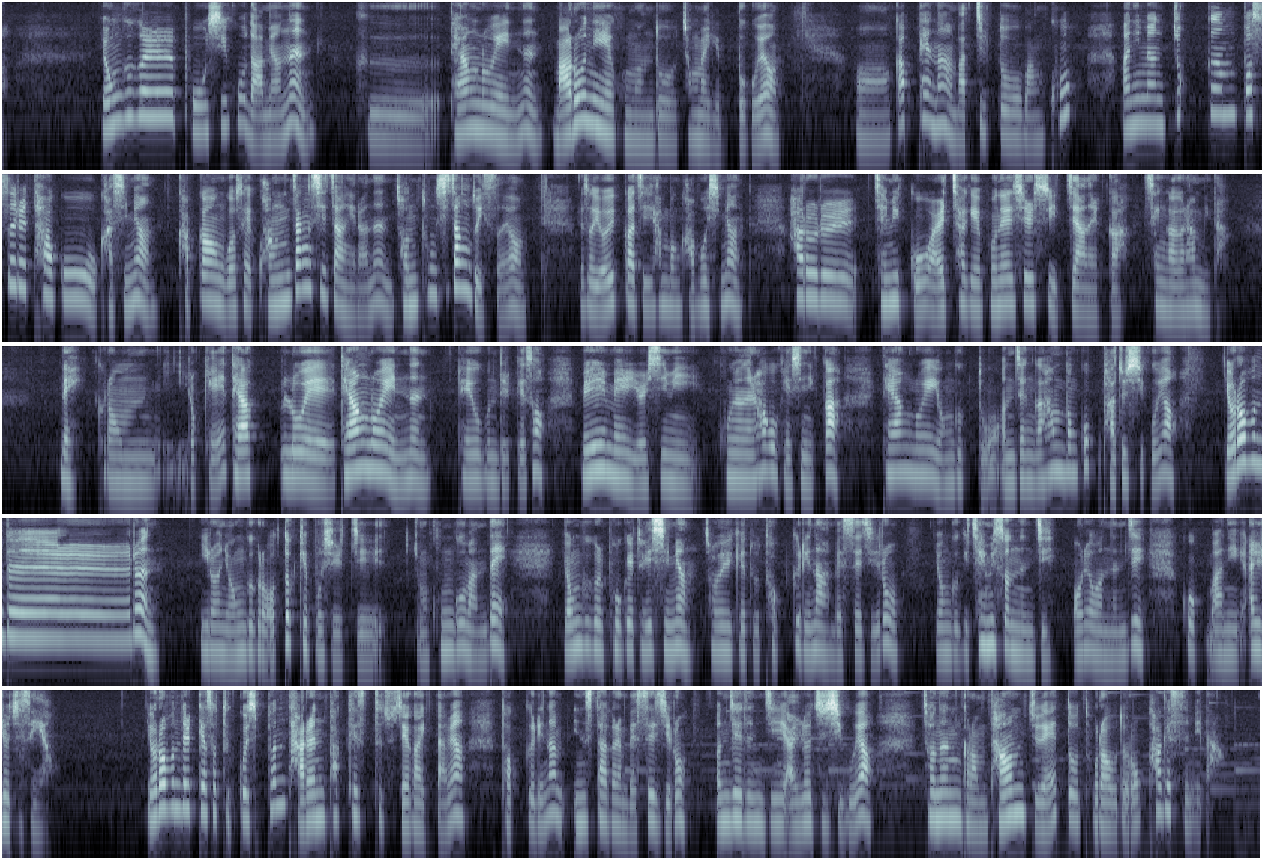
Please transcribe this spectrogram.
연극을 보시고 나면은 그 대학로에 있는 마로니에 공원도 정말 예쁘고요. 어, 카페나 맛집도 많고 아니면 쭉 조금 버스를 타고 가시면 가까운 곳에 광장시장이라는 전통시장도 있어요. 그래서 여기까지 한번 가보시면 하루를 재밌고 알차게 보내실 수 있지 않을까 생각을 합니다. 네, 그럼 이렇게 대학로에, 대학로에 있는 배우분들께서 매일매일 열심히 공연을 하고 계시니까 대학로의 연극도 언젠가 한번 꼭 봐주시고요. 여러분들은 이런 연극을 어떻게 보실지 좀 궁금한데 연극을 보게 되시면 저에게도 댓글이나 메시지로 연극이 재밌었는지 어려웠는지 꼭 많이 알려주세요. 여러분들께서 듣고 싶은 다른 팟캐스트 주제가 있다면 댓글이나 인스타그램 메시지로 언제든지 알려주시고요. 저는 그럼 다음 주에 또 돌아오도록 하겠습니다.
